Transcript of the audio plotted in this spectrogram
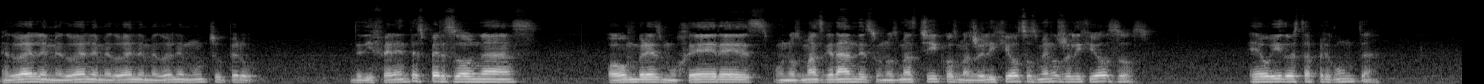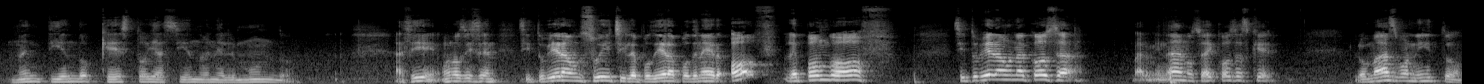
Me duele, me duele, me duele, me duele mucho, pero de diferentes personas, hombres, mujeres, unos más grandes, unos más chicos, más religiosos, menos religiosos, he oído esta pregunta no entiendo qué estoy haciendo en el mundo. Así, unos dicen, si tuviera un switch y le pudiera poner off, le pongo off. Si tuviera una cosa, Barminan, hay cosas que lo más bonito,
